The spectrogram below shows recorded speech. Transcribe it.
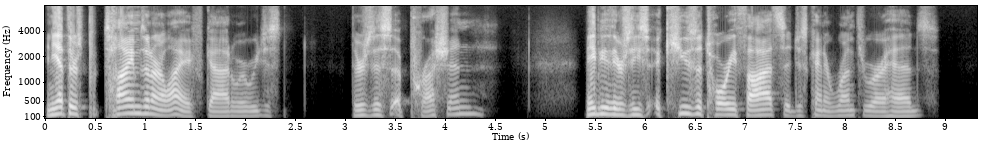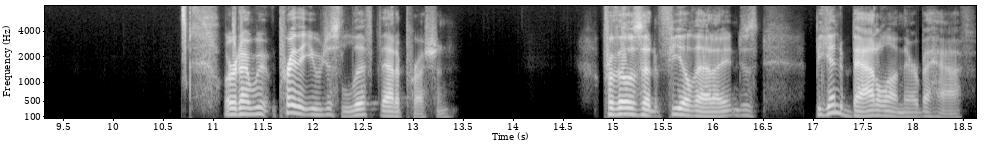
and yet there's times in our life god where we just there's this oppression maybe there's these accusatory thoughts that just kind of run through our heads Lord, I pray that you would just lift that oppression. For those that feel that, I just begin to battle on their behalf.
